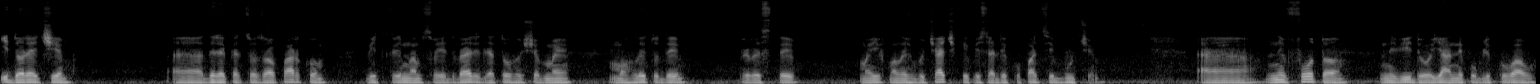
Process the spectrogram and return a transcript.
І, до речі, е, директор цього зоопарку відкрив нам свої двері для того, щоб ми могли туди привезти моїх малих бучачків після деокупації Бучі. Не фото, не відео я не публікував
